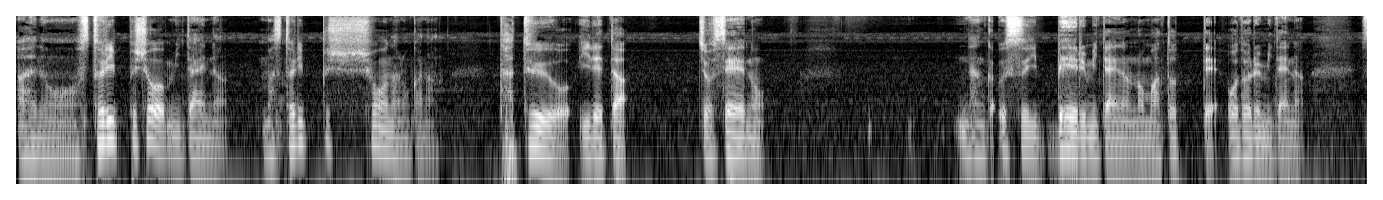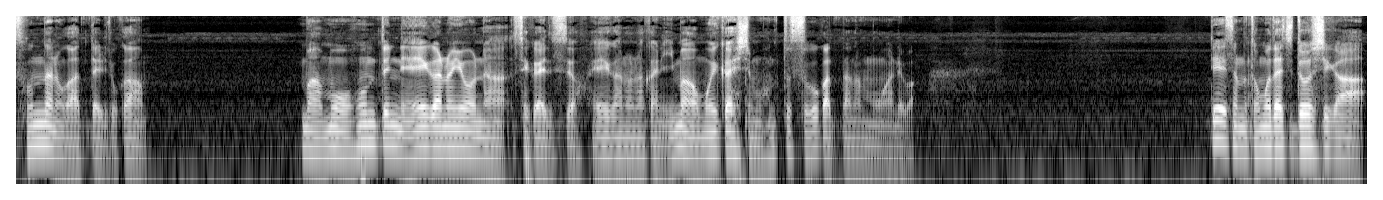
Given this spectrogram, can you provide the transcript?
あのストリップショーみたいな、まあ、ストリップショーなのかな。タトゥーを入れた女性のなんか薄いベールみたいなのをまとって踊るみたいなそんなのがあったりとかまあもう本当にね映画のような世界ですよ。映画の中に。今思い返しても本当すごかったなもうあれは。でその友達同士が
